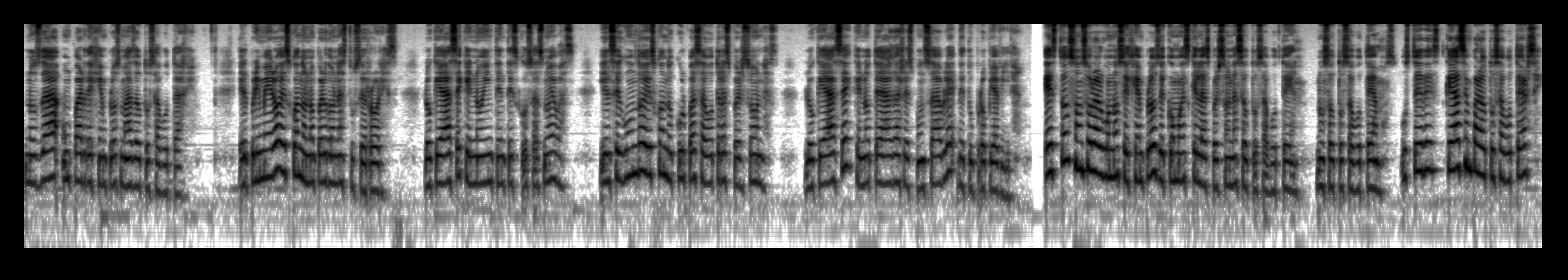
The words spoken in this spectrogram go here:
nos da un par de ejemplos más de autosabotaje. El primero es cuando no perdonas tus errores, lo que hace que no intentes cosas nuevas. Y el segundo es cuando culpas a otras personas, lo que hace que no te hagas responsable de tu propia vida. Estos son solo algunos ejemplos de cómo es que las personas se autosabotean, nos autosaboteamos. ¿Ustedes qué hacen para autosabotearse?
